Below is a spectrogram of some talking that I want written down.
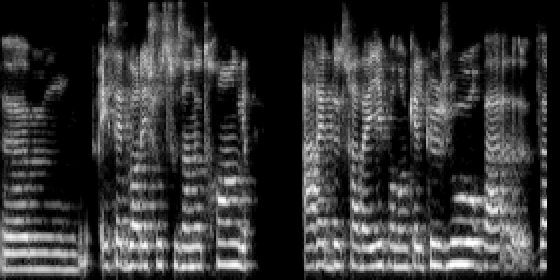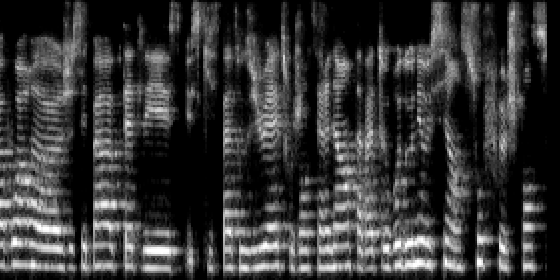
essaie de voir les choses sous un autre angle. Arrête de travailler pendant quelques jours, va, va voir, je sais pas, peut-être ce qui se passe aux US ou j'en sais rien. Ça va te redonner aussi un souffle, je pense,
